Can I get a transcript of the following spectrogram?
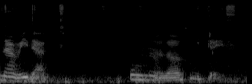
Navidad. 1, 2 y 3.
